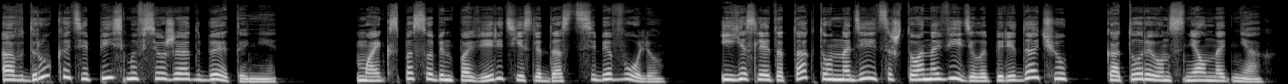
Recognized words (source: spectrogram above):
А вдруг эти письма все же от Беттани? Майк способен поверить, если даст себе волю. И если это так, то он надеется, что она видела передачу, которую он снял на днях.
